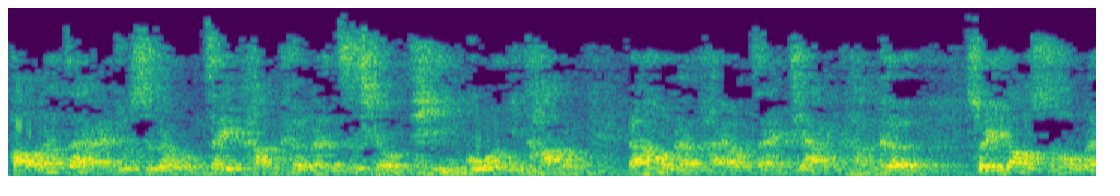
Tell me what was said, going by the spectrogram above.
好，那再来就是呢，我们这一堂课呢，之前有停过一堂，然后呢还要再加一堂课，所以到时候呢，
